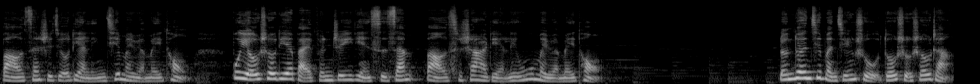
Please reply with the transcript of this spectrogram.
报三十九点零七美元每桶；布油收跌百分之一点四三，报四十二点零五美元每桶。伦敦基本金属多数收涨。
